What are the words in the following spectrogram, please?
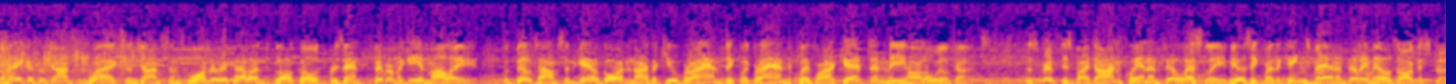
The makers of Johnson's Wax and Johnson's Water Repellent Glow Coat present Fibber McGee and Molly with Bill Thompson, Gale Gordon, Arthur Q. Bryan, Dick LeGrand, Cliff Arquette, and me, Harlow Wilcox. The script is by Don Quinn and Phil Leslie. Music by the King's Men and Billy Mills Orchestra.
